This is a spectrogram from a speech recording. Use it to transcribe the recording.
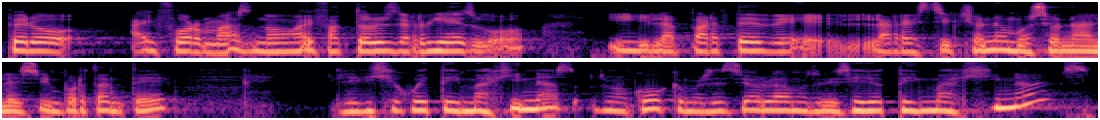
pero hay formas, ¿no? Hay factores de riesgo y la parte de la restricción emocional es importante. Y le dije, güey, ¿te imaginas? Me acuerdo que Mercedes y yo hablábamos y decía yo, ¿te imaginas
